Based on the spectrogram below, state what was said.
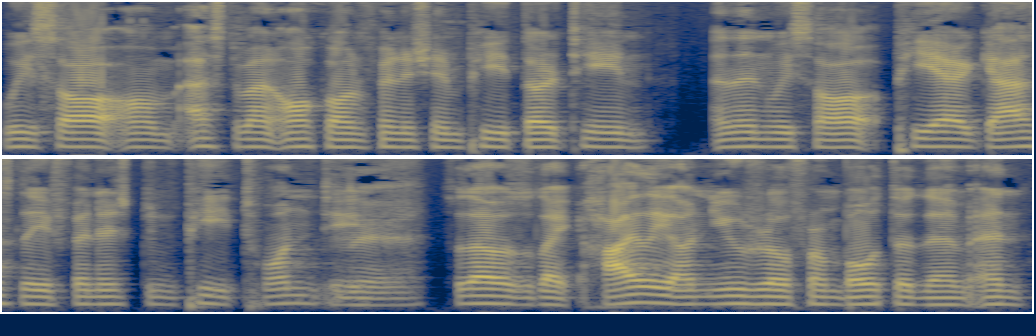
we saw um Esteban Ocon finish in P thirteen and then we saw Pierre Gasly finished in P20. Yeah. So that was like highly unusual from both of them and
